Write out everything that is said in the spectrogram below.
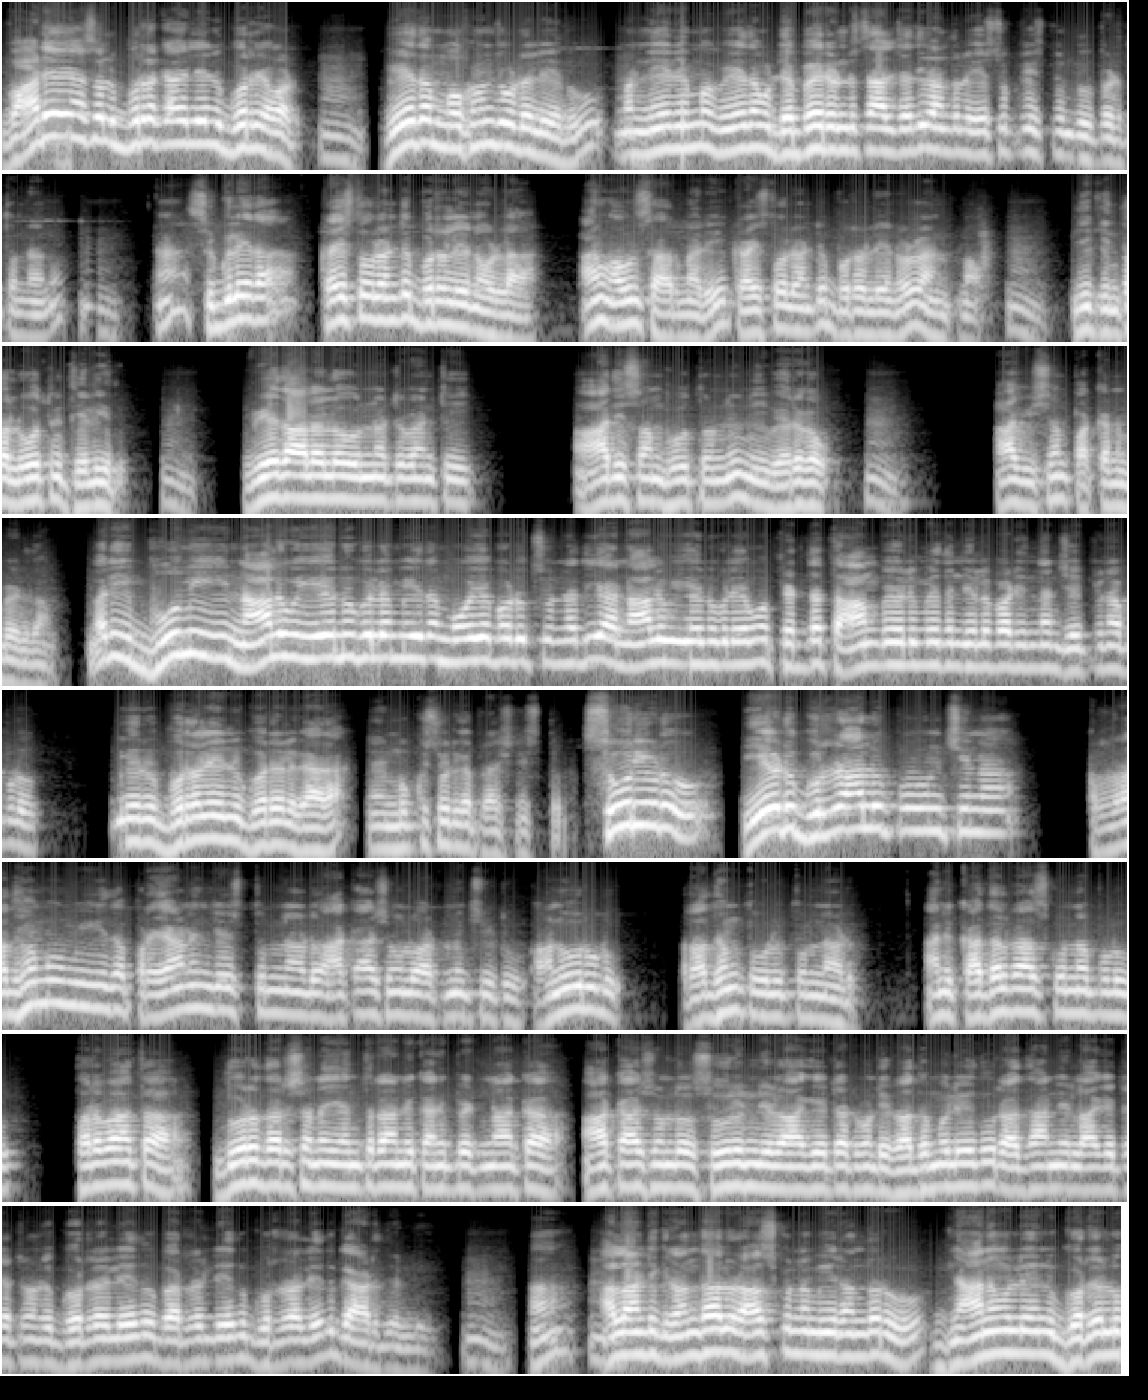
వాడే అసలు బుర్రకాయ లేని గొర్రెవాడు. వేదం ముఖం చూడలేదు. మరి నేనేమో వేదం డెబ్బై రెండు సార్లు చదివి అందులో యేసుక్రీస్తుని చూపెడుతున్నాను. సిగ్గులేదా క్రైస్తవులు అంటే బుర్ర లేనోళ్ళ అవును అవును సార్ మరి క్రైస్తవులు అంటే బుర్ర లేనోళ్ళు అంటున్నావు నీకు ఇంత లోతు తెలియదు వేదాలలో ఉన్నటువంటి ఆది సంభూతుణ్ణి నీ వెరగవు ఆ విషయం పక్కన పెడదాం. మరి భూమి నాలుగు ఏనుగుల మీద మోయబడుచున్నది ఆ నాలుగు ఏనుగులేమో పెద్ద తాంబేలు మీద నిలబడిందని చెప్పినప్పుడు మీరు బుర్రలేని గొర్రెలు కాదా? నేను ముక్కుసూడిగా ప్రశ్నిస్తూ. సూర్యుడు ఏడు గుర్రాలు పూంచిన రథము మీద ప్రయాణం చేస్తున్నాడు. ఆకాశంలో అటు నుంచి ఇటు అనూరుడు రథం తోలుతున్నాడు అని కథలు రాసుకున్నప్పుడు తర్వాత దూరదర్శన యంత్రాన్ని కనిపెట్టినాక ఆకాశంలో సూర్యుడిని లాగేటటువంటి రథము లేదు రథాన్ని లాగేటటువంటి గొర్రె లేదు బర్రె లేదు గుర్ర లేదు గాడిద లేదు ఆ? అలాంటి గ్రంథాలు రాసుకున్న మీరందరూ జ్ఞానం లేని గొర్రెలు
